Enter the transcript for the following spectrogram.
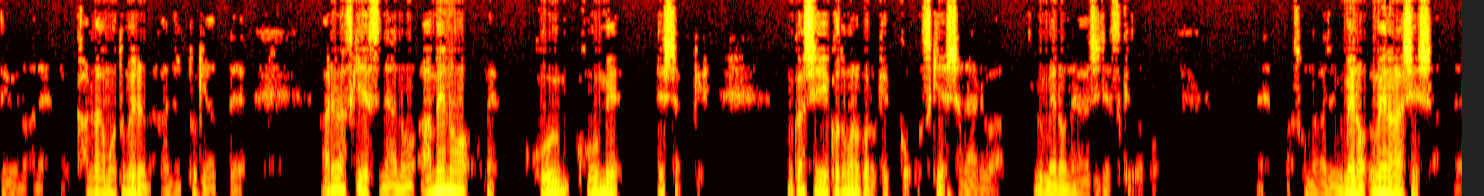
ていうのはね、体が求めるような感じの時あって、あれは好きですね。あの、飴の、ね、小梅小梅でしたっけ？昔子供の頃結構好きでしたね、あれは。梅のね、味ですけども。ねまあ、そんな感じで、梅の、梅の味でしたね。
